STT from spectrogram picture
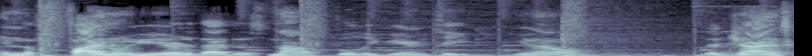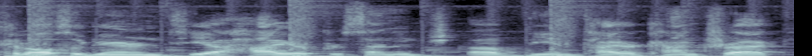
in the final year that is not fully guaranteed. You know, the Giants could also guarantee a higher percentage of the entire contract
